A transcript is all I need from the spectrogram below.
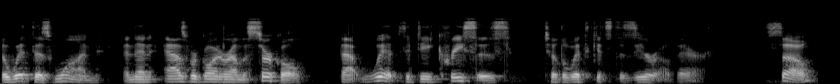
the width is one. And then as we're going around the circle, that width decreases till the width gets to zero there. So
